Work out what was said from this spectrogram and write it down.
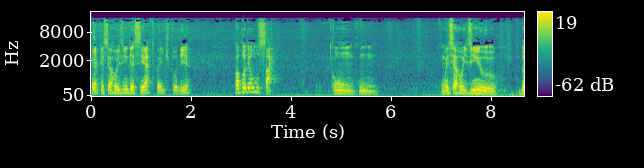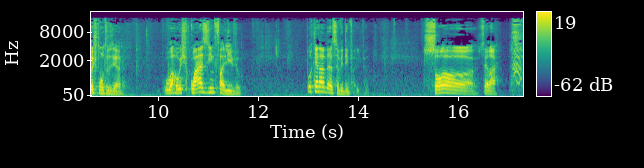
Quero que esse arrozinho dê certo pra gente poder. Pra poder almoçar. Com. Com, com esse arrozinho 2.0. O arroz quase infalível. Porque nada dessa vida é infalível. Só. sei lá.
